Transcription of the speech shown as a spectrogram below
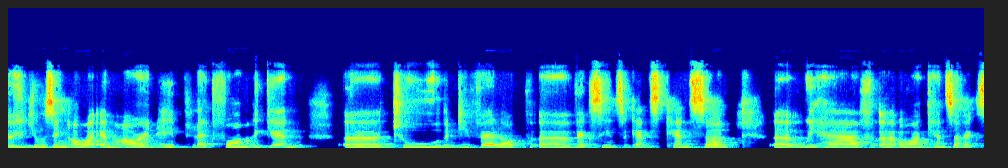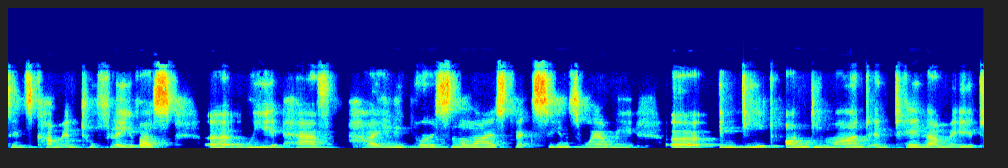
uh using our mRNA platform again uh, to develop uh, vaccines against cancer. we have our cancer vaccines come in two flavors. we have highly personalized vaccines where we indeed on demand and tailor made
